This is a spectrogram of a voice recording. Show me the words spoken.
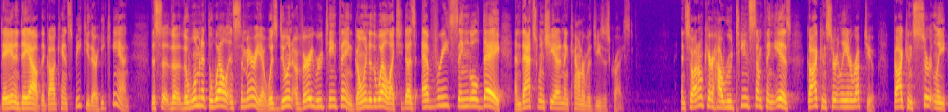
day in and day out that God can't speak to you there. He can. This, uh, the, the woman at the well in Samaria was doing a very routine thing, going to the well like she does every single day. And that's when she had an encounter with Jesus Christ. And so I don't care how routine something is, God can certainly interrupt you. God can certainly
